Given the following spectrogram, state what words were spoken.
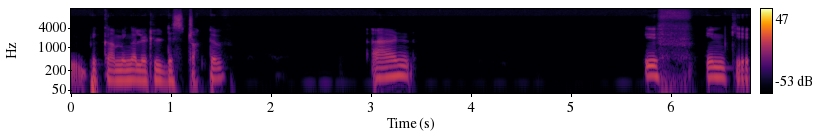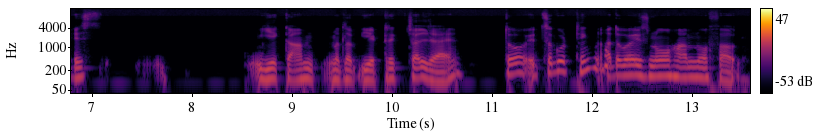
becoming a little destructive and if in case ये काम मतलब ये ट्रिक चल जाए तो it's a good thing otherwise no harm no foul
